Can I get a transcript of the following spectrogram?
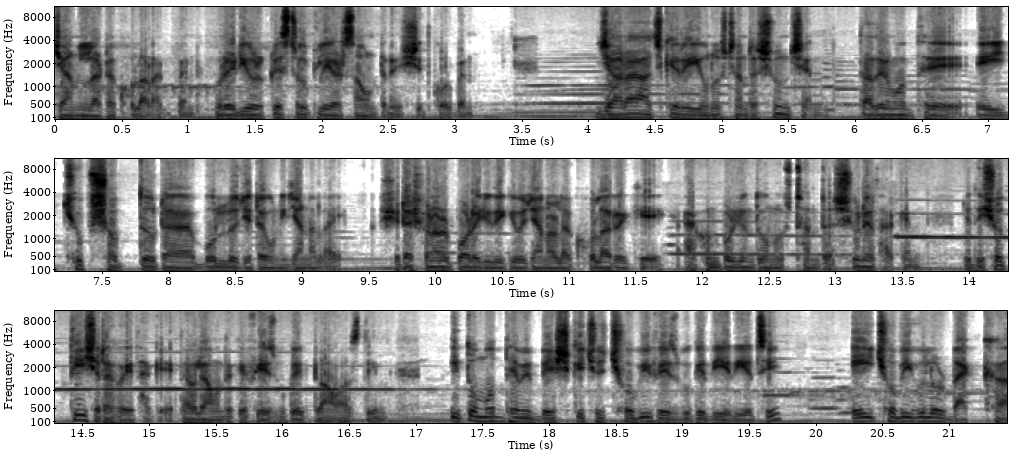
জানলাটা খোলা রাখবেন। রেডিওর ক্রিস্টাল ক্লিয়ার সাউন্ডটা নিশ্চিত করবেন। যারা আজকের এই অনুষ্ঠানটা শুনছেন, তাদের মধ্যে এই চুপ শব্দটা বলল যেটা উনি জানালায়। সেটা শোনার পরে যদি কেউ জানালা খোলা রেখে এখন পর্যন্ত অনুষ্ঠানটা শুনে থাকেন, যদি সত্যিই সেটা হয়ে থাকে, তাহলে আমাদেরকে ফেসবুকে একটু আওয়াজ দিন। ইতোমধ্যে আমি বেশ কিছু ছবি ফেসবুকে দিয়ে দিয়েছি। এই ছবিগুলোর ব্যাখ্যা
